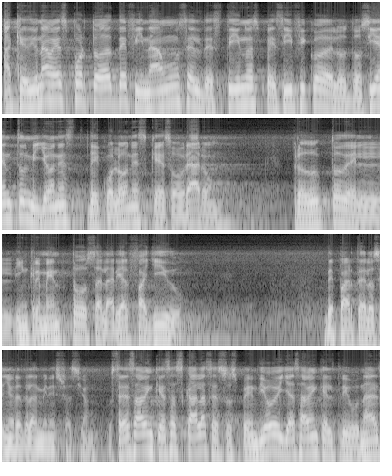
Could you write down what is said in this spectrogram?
a que de una vez por todas definamos el destino específico de los 200 millones de colones que sobraron, producto del incremento salarial fallido de parte de los señores de la administración. Ustedes saben que esa escala se suspendió y ya saben que el Tribunal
